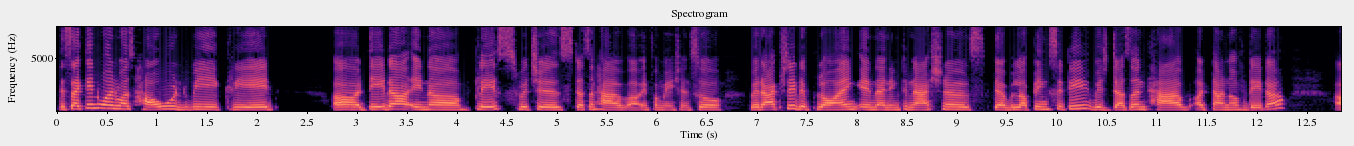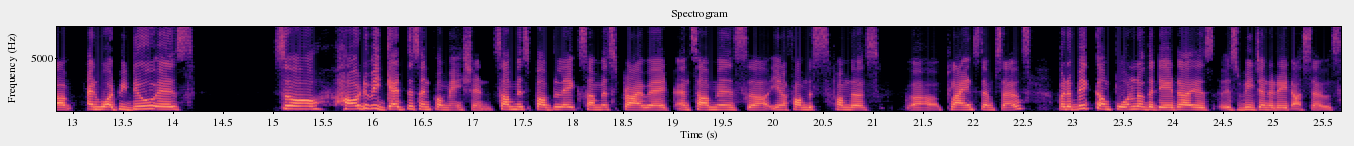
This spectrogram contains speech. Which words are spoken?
The second one was how would we create uh, data in a place which is doesn't have uh, information. So we're actually deploying in an international developing city which doesn't have a ton of data. Um, and what we do is, so how do we get this information? Some is public, some is private, and some is uh, you know from this from the uh, clients themselves. But a big component of the data is, is we generate ourselves.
